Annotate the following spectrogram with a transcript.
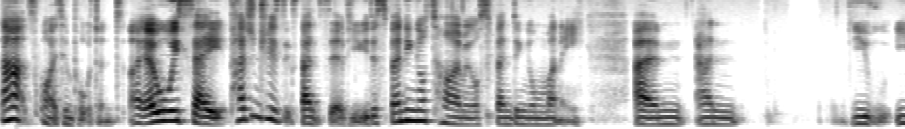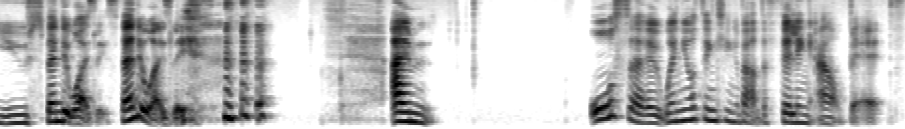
that's quite important. I always say pageantry is expensive. You're either spending your time or you're spending your money, um, and you you spend it wisely. Spend it wisely. um. Also, when you're thinking about the filling out bits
